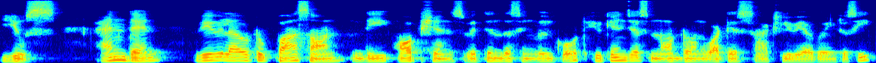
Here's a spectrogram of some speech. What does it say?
use. And then we will have to pass on the options within the single quote. You can just note down what is actually we are going to see.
